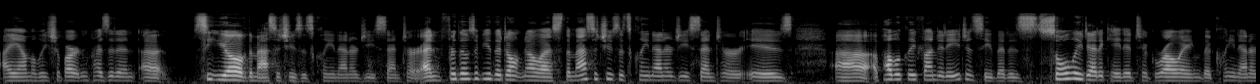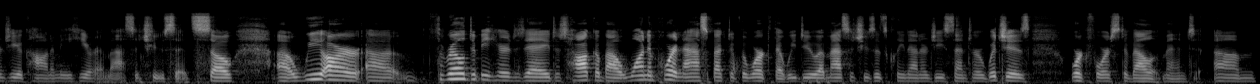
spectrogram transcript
I am Alicia Barton, President, uh, CEO of the Massachusetts Clean Energy Center. And for those of you that don't know us, the Massachusetts Clean Energy Center is uh, a publicly funded agency that is solely dedicated to growing the clean energy economy here in Massachusetts. So uh, we are uh, thrilled to be here today to talk about one important aspect of the work that we do at Massachusetts Clean Energy Center, which is workforce development. Um,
